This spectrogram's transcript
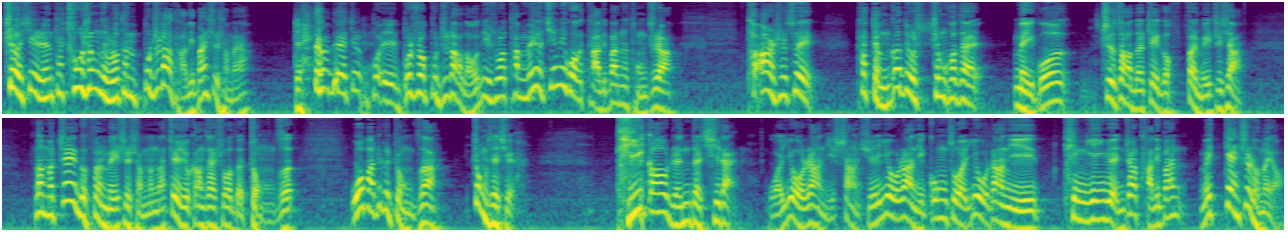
这些人他出生的时候，他们不知道塔利班是什么呀？对，对不对？这不不是说不知道了，我弟说他没有经历过塔利班的统治啊。他二十岁，他整个就生活在美国制造的这个氛围之下。那么这个氛围是什么呢？这就刚才说的种子。我把这个种子啊种下去，提高人的期待。我又让你上学，又让你工作，又让你听音乐。你知道塔利班没电视都没有。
